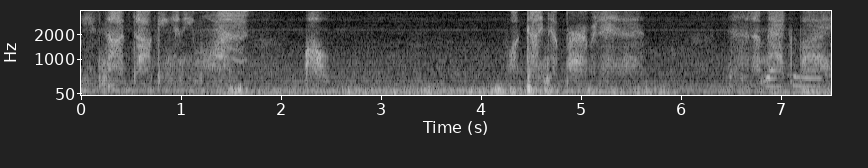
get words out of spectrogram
He's not talking anymore. Oh. What kind of bird is it? Is it a magpie?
